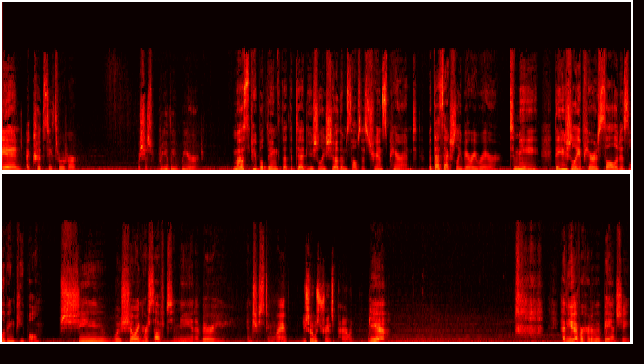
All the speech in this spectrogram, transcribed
And I could see through her, which was really weird. Most people think that the dead usually show themselves as transparent, but that's actually very rare. To me, they usually appear as solid as living people. She was showing herself to me in a very interesting way. You said it was transparent? Yeah. Have you ever heard of a banshee?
